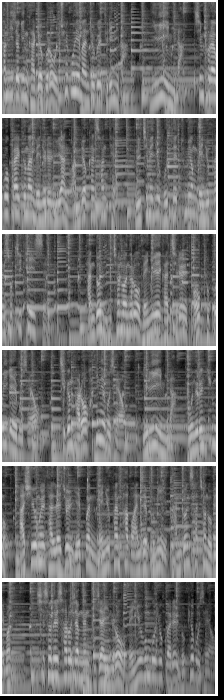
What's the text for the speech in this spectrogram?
합리적인 가격으로 최고의 만족을 드립니다. 2위입니다. 심플하고 깔끔한 메뉴를 위한 완벽한 선택. 을지메뉴 무태 투명 메뉴판 속지 케이스. 단돈 2,000원으로 메뉴의 가치를 더욱 돋보이게 해보세요. 지금 바로 확인해보세요. 1위입니다. 오늘은 휴무, 아쉬움을 달래줄 예쁜 메뉴판 팝 완제품이 단돈 4,500원. 시선을 사로잡는 디자인으로 메뉴 홍보 효과를 높여보세요.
